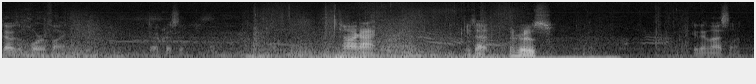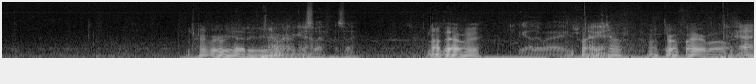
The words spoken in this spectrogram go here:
That was a horrifying movie. Dark Crystal. There's another guy. He's dead. There is. It didn't last long. Alright, where are we headed here? where do we? This way. This way. Not that way. The other way. He's finding Okay. stuff. I'm gonna throw a fireball. Okay.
